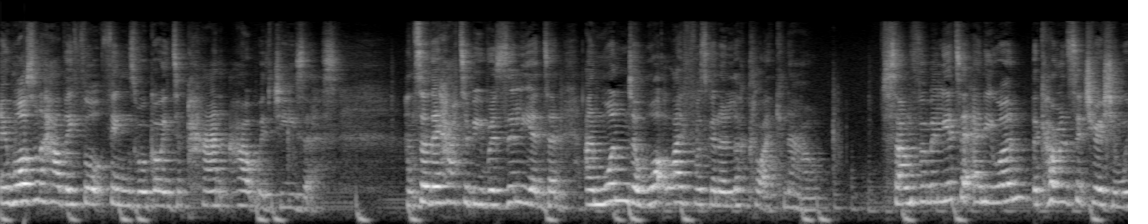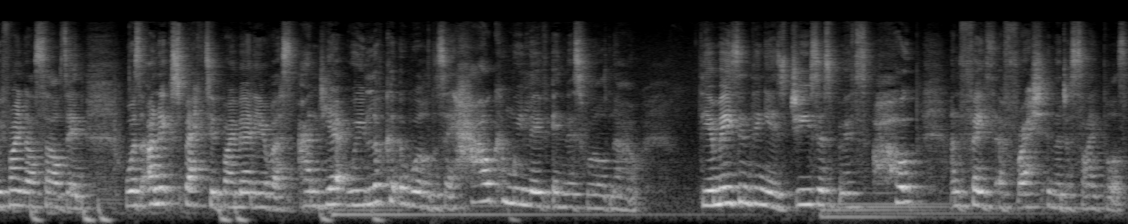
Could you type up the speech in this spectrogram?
It wasn't how they thought things were going to pan out with Jesus. And so they had to be resilient and, and wonder what life was going to look like now. Sound familiar to anyone? The current situation we find ourselves in was unexpected by many of us, and yet we look at the world and say, How can we live in this world now? The amazing thing is, Jesus births hope and faith afresh in the disciples,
